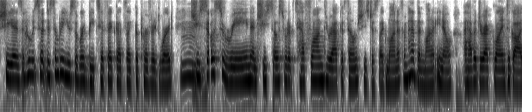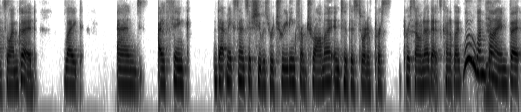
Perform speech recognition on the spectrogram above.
She is who? So does somebody use the word beatific? That's like the perfect word. Hmm. She's so serene and she's so sort of Teflon throughout the film. She's just like Mana from heaven. Mana, you know, I have a direct line to God, so I'm good. Like, and I think that makes sense if she was retreating from trauma into this sort of pers- persona that's kind of like, "Woo, I'm Yeah. fine," but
